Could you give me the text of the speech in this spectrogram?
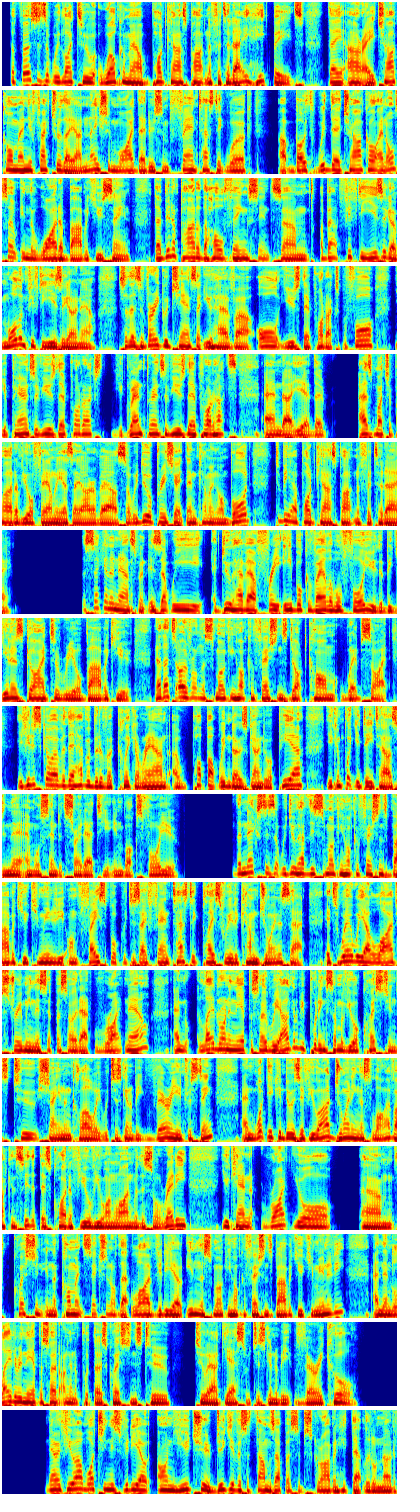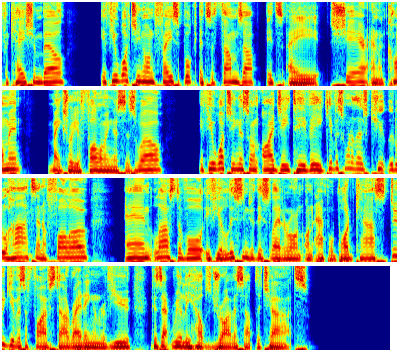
The first is that we'd like to welcome our podcast partner for today, Heat Beads. They are a charcoal manufacturer. They are nationwide. They do some fantastic work uh, both with their charcoal and also in the wider barbecue scene. They've been a part of the whole thing since um, about 50 years ago, more than 50 years ago now. So there's a very good chance that you have uh, all used their products before. Your parents have used their products, your grandparents have used their products, and uh, yeah, they're as much a part of your family as they are of ours. So we do appreciate them coming on board to be our podcast partner for today. The second announcement is that we do have our free ebook available for you, The Beginner's Guide to Real Barbecue. Now, that's over on the smokinghotconfessions.com website. If you just go over there, have a bit of a click around, a pop up window is going to appear. You can put your details in there and we'll send it straight out to your inbox for you. The next is that we do have this Smoking Hot Confessions barbecue community on Facebook, which is a fantastic place for you to come join us at. It's where we are live streaming this episode at right now. And later on in the episode, we are going to be putting some of your questions to Shane and Chloe, which is going to be very interesting. And what you can do is if you are joining us live, I can see that there's quite a few of you online with us already. You can write your um, question in the comment section of that live video in the Smoking Hot Confessions barbecue community. And then later in the episode, I'm going to put those questions to to our guests, which is going to be very cool. Now, if you are watching this video on YouTube, do give us a thumbs up, a subscribe, and hit that little notification bell. If you're watching on Facebook, it's a thumbs up, it's a share, and a comment. Make sure you're following us as well. If you're watching us on IGTV, give us one of those cute little hearts and a follow. And last of all, if you're listening to this later on on Apple Podcasts, do give us a five star rating and review because that really helps drive us up the charts.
